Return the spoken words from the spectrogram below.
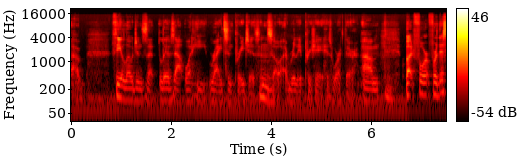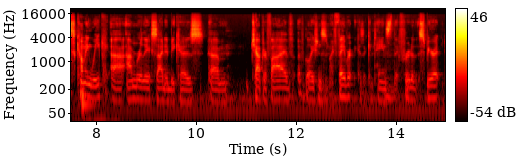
Uh, theologians that lives out what he writes and preaches, and so I really appreciate his work there. Um, But for for this coming week, uh, I'm really excited because. Um, Chapter five of Galatians is my favorite because it contains the fruit of the Spirit,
